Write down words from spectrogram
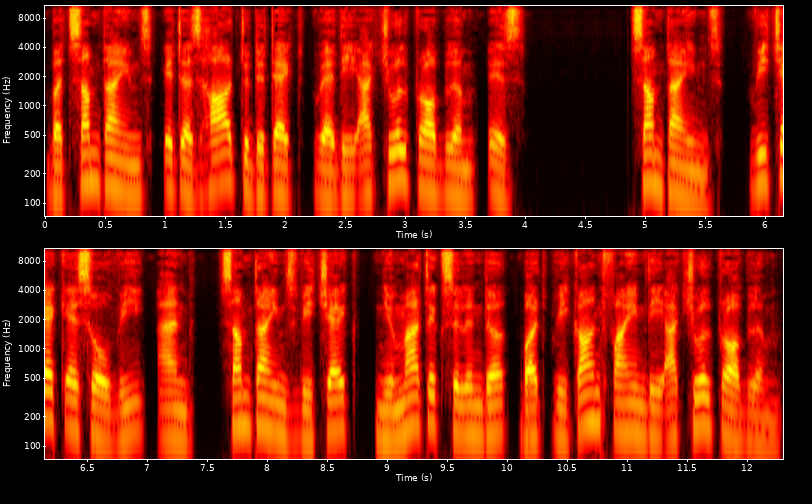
but sometimes it is hard to detect where the actual problem is. Sometimes we check SOV and sometimes we check pneumatic cylinder but we can't find the actual problem.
